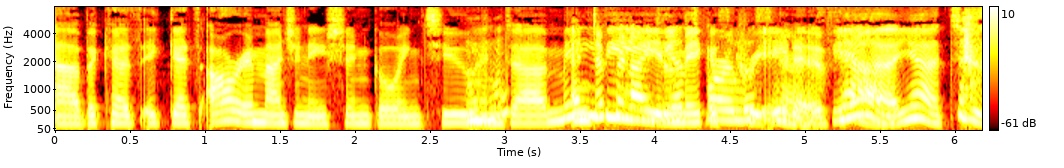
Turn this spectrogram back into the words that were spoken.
uh, because it gets our imagination going too, mm-hmm. and uh, maybe and it'll make us creative. Yeah. yeah, yeah, too.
